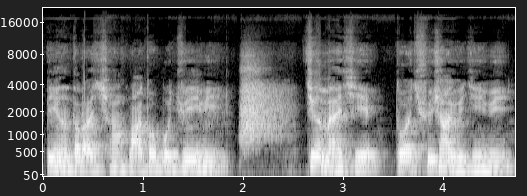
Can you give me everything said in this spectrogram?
病灶的强化多不均匀，静脉期多趋向于均匀。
